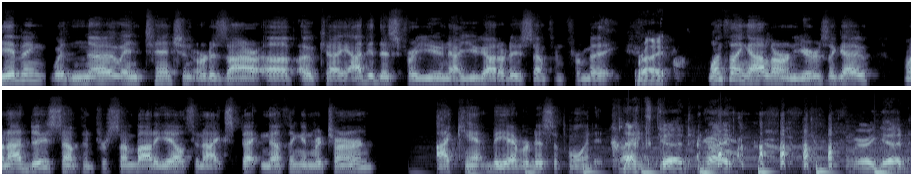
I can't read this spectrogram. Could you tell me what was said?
Giving with no intention or desire of, okay, I did this for you. Now you got to do something for me. Right. One thing I learned years ago when I do something for somebody else and I expect nothing in return, I can't be ever disappointed. Right? That's good. Right. Very good.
